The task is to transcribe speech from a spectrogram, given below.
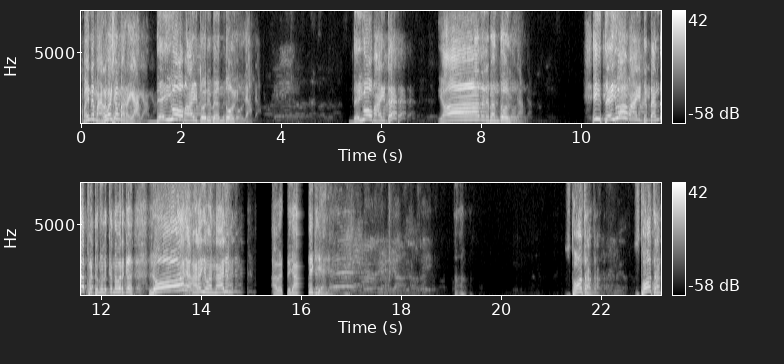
അപ്പൊ അതിന്റെ മറുവശം പറയാം. ദൈവവുമായിട്ട് ഒരു ബന്ധവും ഇല്ല ദൈവവുമായിട്ട് യാതൊരു ബന്ധവും ഇല്ല ഈ ദൈവവുമായിട്ട് ബന്ധപ്പെട്ട് നിൽക്കുന്നവർക്ക് ലോകം ഇളകി വന്നാലും അവർ ജാതിക്കുകയാണ് സ്തോത്രം. സ്തോത്രം.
